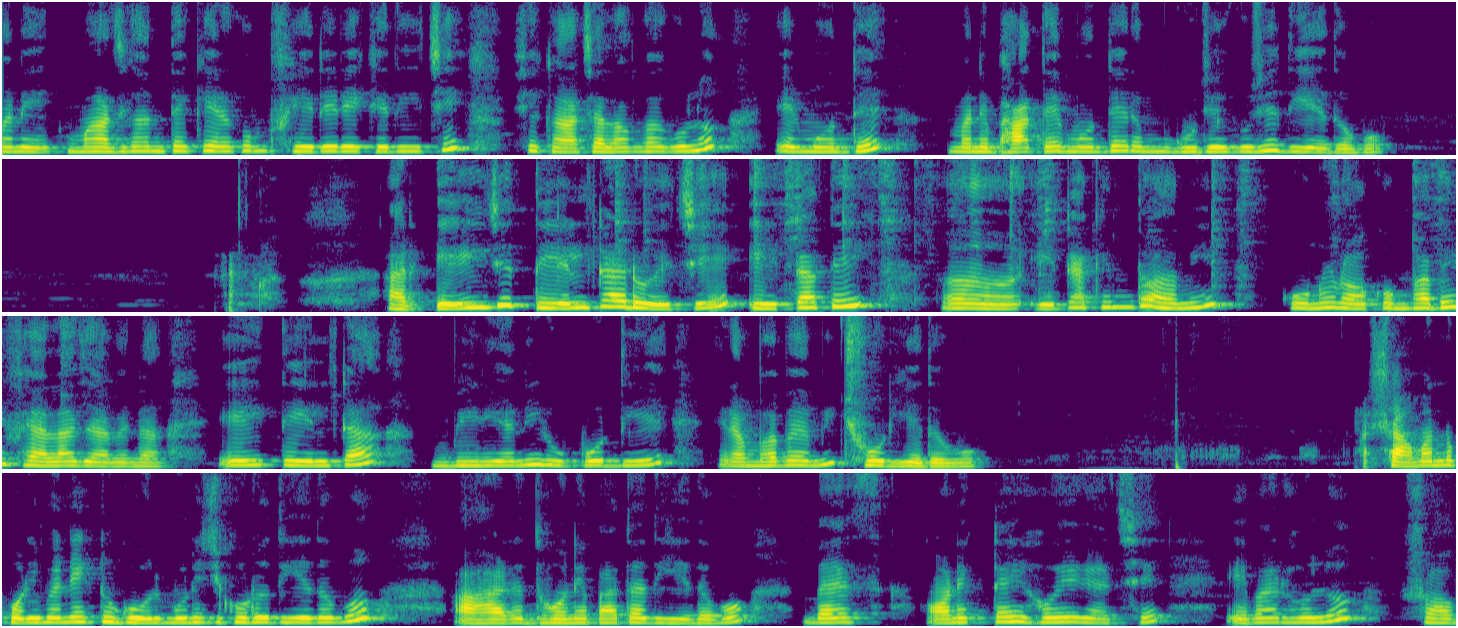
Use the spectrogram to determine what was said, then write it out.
মানে মাঝখান থেকে এরকম ফেড়ে রেখে দিয়েছি, সেই কাঁচা লঙ্কাগুলো এর মধ্যে মানে ভাতের মধ্যে এরকম গুজে গুজে দিয়ে দেবো। আর এই যে তেলটা রয়েছে, এটাতেই এটা কিন্তু আমি কোনো রকমভাবেই ফেলা যাবে না। এই তেলটা বিরিয়ানির উপর দিয়ে এরমভাবে আমি ছড়িয়ে দেবো। সামান্য পরিমাণে একটু গোলমরিচ গুঁড়ো দিয়ে দেবো আর ধনে পাতা দিয়ে দেবো। ব্যাস, অনেকটাই হয়ে গেছে। এবার হলো সব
